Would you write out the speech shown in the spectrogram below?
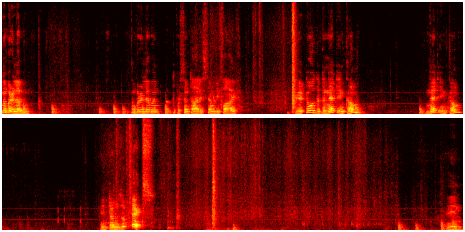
Number 11. Number 11, the percentile is 75. We are told that the net income, net income in terms of x in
